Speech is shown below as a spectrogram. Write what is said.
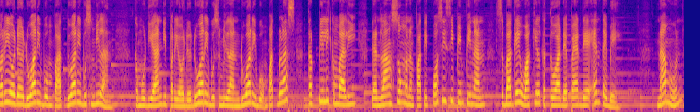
periode 2004-2009. Kemudian di periode 2009-2014 terpilih kembali dan langsung menempati posisi pimpinan sebagai wakil ketua DPRD NTB. Namun,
